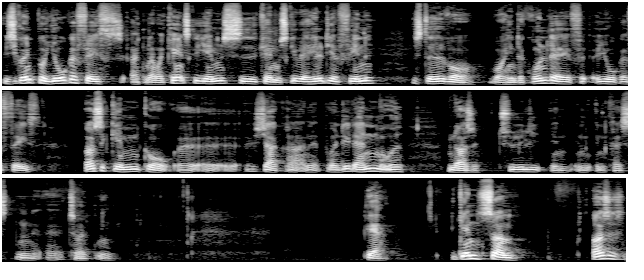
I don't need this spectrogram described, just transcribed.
Hvis I går ind på YogaFest, at den amerikanske hjemmeside, kan I måske være heldig at finde et sted, hvor, hvor hende, der grundlagde Yoga Faith, også gennemgår øh, chakraerne på en lidt anden måde, men også tydelig en, en, en kristen øh, tolkning. Ja, igen som også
